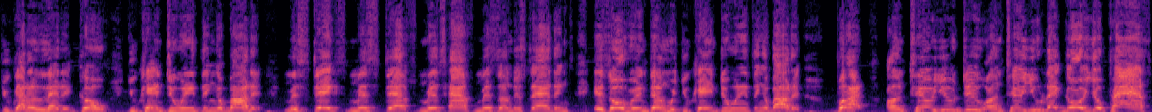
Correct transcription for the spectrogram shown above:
You got to let it go. You can't do anything about it. Mistakes, missteps, mishaps, misunderstandings is over and done with. You can't do anything about it. But until you do, until you let go of your past,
